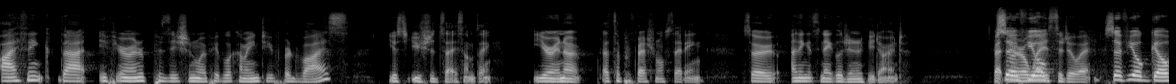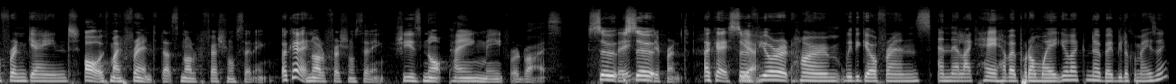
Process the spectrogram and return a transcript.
I think that if you're in a position where people are coming to you for advice you, you should say something you're in a that's a professional setting so i think it's negligent if you don't but So there are ways to do it so if your girlfriend gained Oh, if my friend, that's not a professional setting. Okay. Not a professional setting. She is not paying me for advice. so See? so different. okay so Yeah. if you're at home with your girlfriends and they're like hey have i put on weight you're like no baby you look amazing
